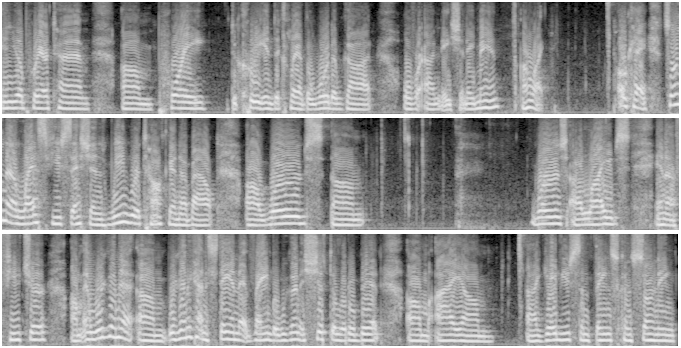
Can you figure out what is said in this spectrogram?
in your prayer time, um, pray, decree, and declare the word of God over our nation. Amen. All right. Okay, so in our last few sessions, we were talking about uh, words, um, words, our lives, and our future. Um, and we're gonna um, we're gonna kind of stay in that vein, but we're gonna shift a little bit. Um, I um, I gave you some things concerning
